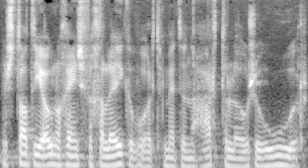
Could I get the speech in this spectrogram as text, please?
Een stad die ook nog eens vergeleken wordt met een harteloze hoer.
